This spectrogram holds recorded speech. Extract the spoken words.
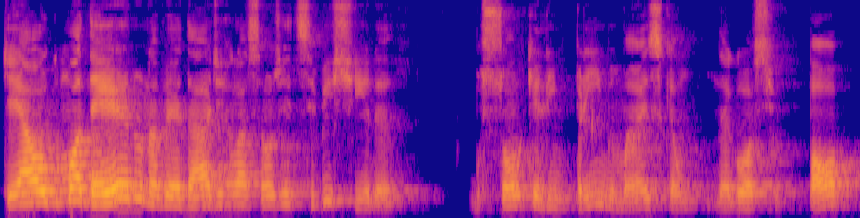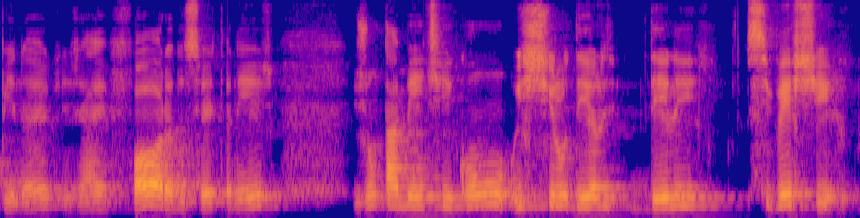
que é algo moderno, na verdade, em relação ao jeito de se vestir, né? O som que ele imprime mais, que é um negócio pop, né, que já é fora do sertanejo, juntamente com o estilo dele, dele se vestir.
